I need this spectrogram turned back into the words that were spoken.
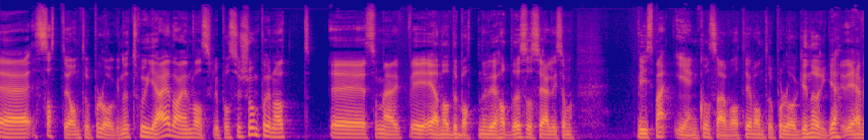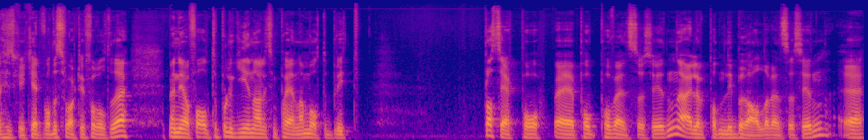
eh, satte antropologene tror jeg, da, i en vanskelig posisjon. På grunn av at eh, som jeg, I en av debattene vi hadde, så sier jeg liksom Vis meg én konservativ antropolog i Norge. Jeg husker ikke helt hva det svarte i forhold til det, men i alle fall, antropologien har liksom på en eller annen måte blitt plassert på, eh, på, på venstresiden, eller på den liberale venstresiden, eh,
